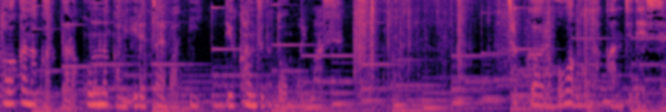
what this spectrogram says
乾かなかったらこの中に入れちゃえばいいっていう感じだと思います。チャックある方はこんな感じです。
